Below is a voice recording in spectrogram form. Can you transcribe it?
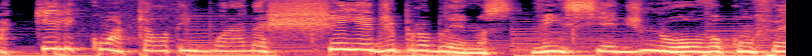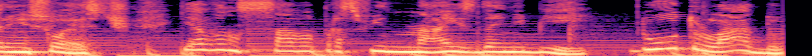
aquele com aquela temporada cheia de problemas, vencia de novo a Conferência Oeste e avançava para as finais da NBA. Do outro lado,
